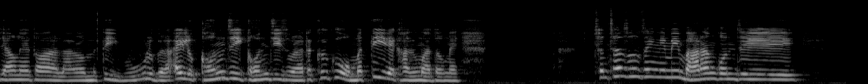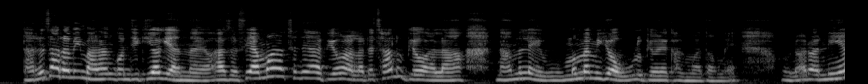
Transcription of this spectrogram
ပြောင်းလဲသွားတာလားတော့မသိဘူးလို့ပြောတာအဲ့လိုဂွန်ဂျီဂွန်ဂျီဆိုတာတခုခုကိုမသိတဲ့ခါမျိုးမှာတုံးတယ်ချန်ချန်ဆုံစိမ့်နေမင်းဘာရန်ကွန်ဂျီ 다른 사람이 말한 건지 기억이 안 나요. 그래서 쌤아 천천히ပြောတာလား တခြားလူ ပြောတာလား နားမလဲဘူးမမတ်မိတော့ဘူးလို့ ပြောတဲ့ခါမျိုးမှာတောင်းတယ်ဟိုနော်အဲ့တော့နေက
